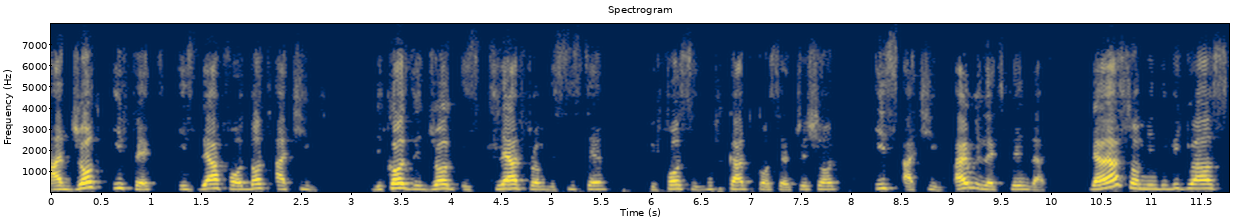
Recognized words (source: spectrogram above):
and drug effect is therefore not achieved because the drug is cleared from the system before significant concentration is achieved. I will explain that. There are some individuals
